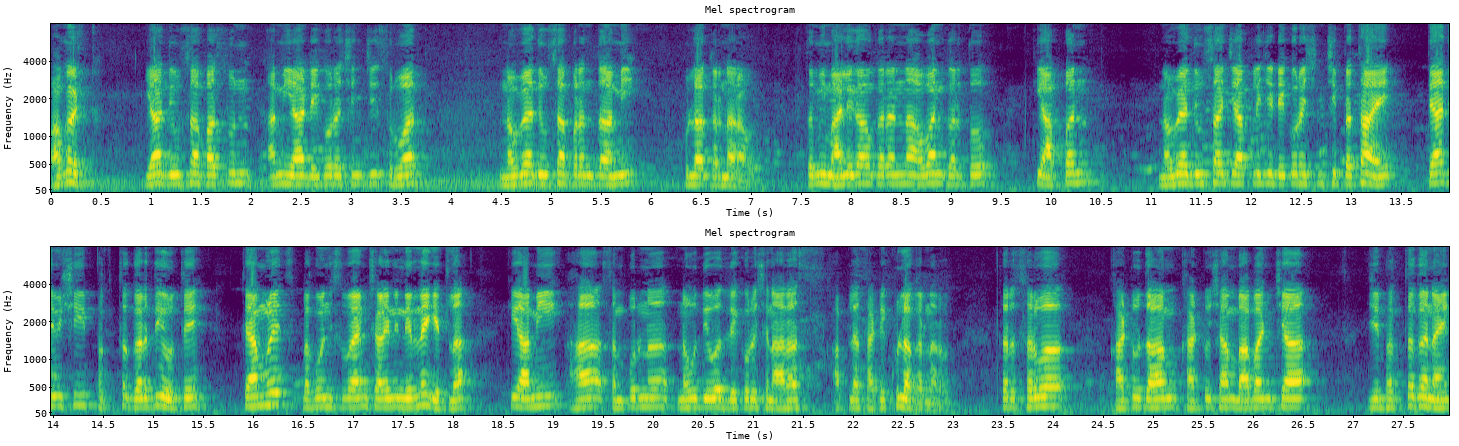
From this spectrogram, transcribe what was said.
ऑगस्ट या दिवसापासून आम्ही या डेकोरेशनची सुरुवात नवव्या दिवसापर्यंत आम्ही खुला करणार आहोत. तर मी मालेगावकरांना आवाहन करतो की आपण नवव्या दिवसाची आपली जी डेकोरेशनची प्रथा आहे त्या दिवशी फक्त गर्दी होते. त्यामुळेच भगवंत व्यायामशाळेने निर्णय घेतला की आम्ही हा संपूर्ण नऊ दिवस डेकोरेशन आरास आपल्यासाठी खुला करणार आहोत. तर सर्व खाटूधाम खाटूश्याम बाबांच्या जे भक्तगण आहे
